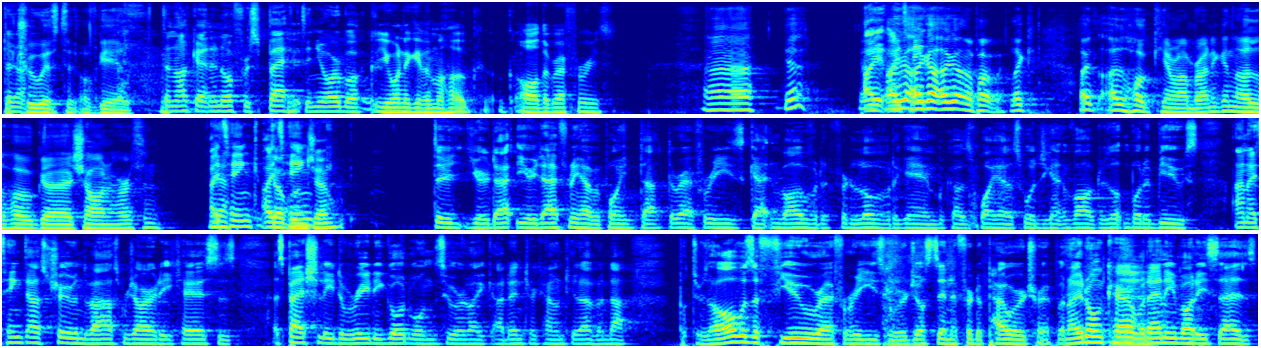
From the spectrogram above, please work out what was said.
the Yeah. truest of Gael. they're not getting enough respect in your book. You want to give them a hug, all the referees? Uh, yeah. Yeah, I- I, I I, got, I got no problem. Like, I, I'll hug Ciarán Branagan. I'll hug uh, Seán Hurson. I Yeah, think I Dublin think Joe. You're de- you definitely have a point that the referees get involved with it for the love of the game because why else would you get involved? There's nothing but abuse, and I think that's true in the vast majority of cases, especially the really good ones who are like at intercounty level. And that, but there's always a few referees who are just in it for the power trip, and I don't care what anybody says.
